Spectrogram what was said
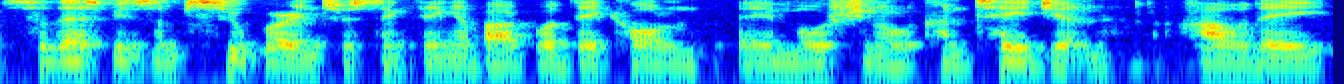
so there's been some super interesting thing about what they call emotional contagion, how they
